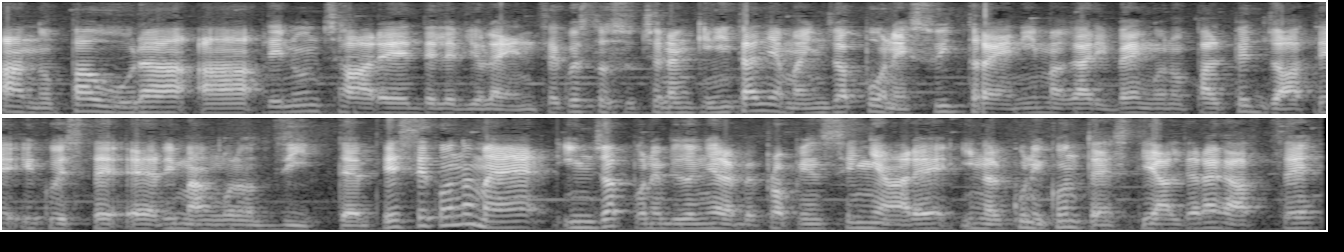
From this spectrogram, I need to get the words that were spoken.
hanno paura a denunciare delle violenze. Questo succede anche in Italia ma in Giappone sui treni magari vengono palpeggiate e queste eh, rimangono zitte. E secondo me in Giappone bisogna bisognerebbe proprio insegnare in alcuni contesti alle ragazze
